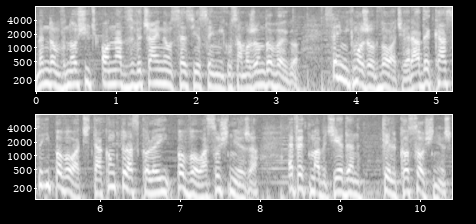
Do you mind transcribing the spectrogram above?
będą wnosić o nadzwyczajną sesję Sejmiku Samorządowego. Sejmik może odwołać Radę Kasy i powołać taką, która z kolei powoła Sośnierza. Efekt ma być jeden, tylko Sośnierz.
